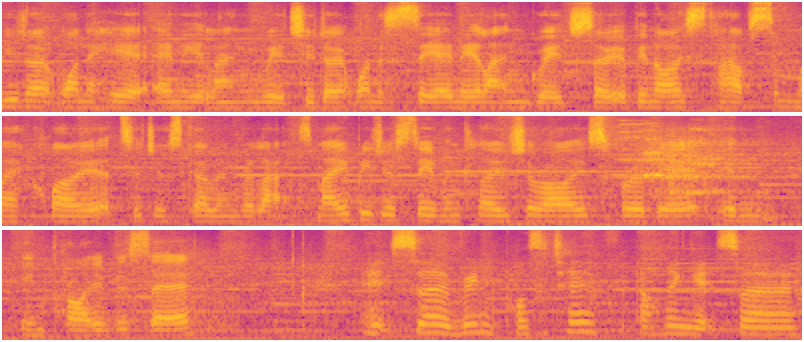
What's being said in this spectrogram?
you don't want to hear any language, you don't want to see any language, so it'd be nice to have somewhere quiet to just go and relax. Maybe just even close your eyes for a bit in, in privacy. It's uh, really positive. I think it's a,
